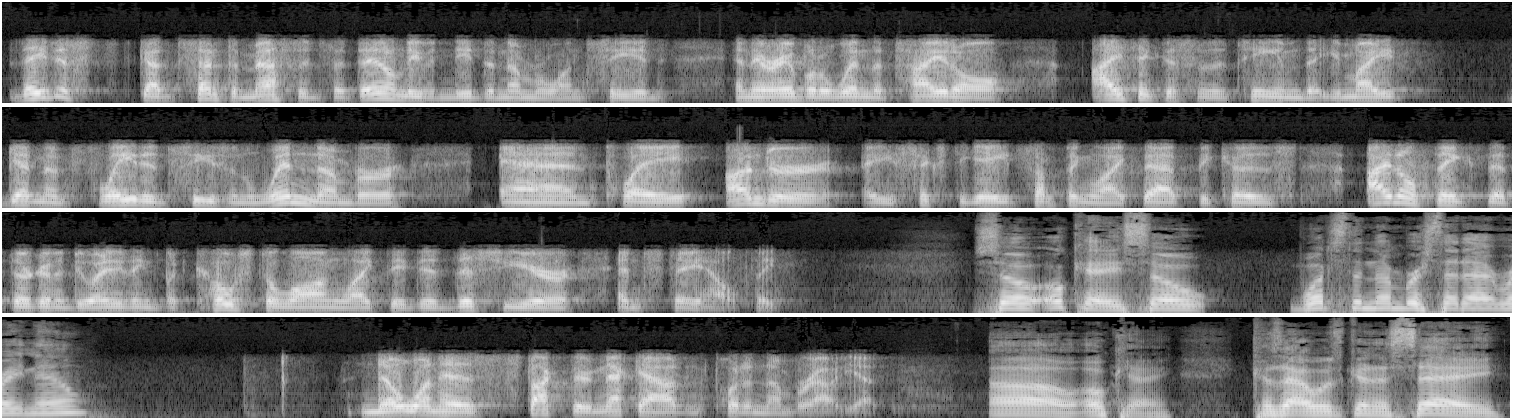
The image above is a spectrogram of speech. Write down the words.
they just got sent a message that they don't even need the number one seed and they're able to win the title. I think this is a team that you might get an inflated season win number and play under a 68, something like that, because I don't think that they're going to do anything but coast along like they did this year and stay healthy. So, okay, so what's the number set at right now? No one has stuck their neck out and put a number out yet. Oh, okay. Because I was going to say,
